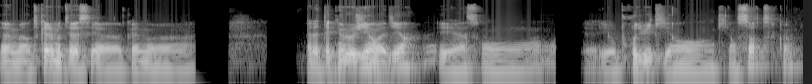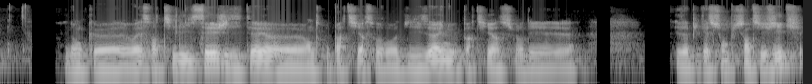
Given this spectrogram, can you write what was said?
Mais en tout cas, je m'intéressais à, quand même à la technologie, on va dire, et à son et aux produits qui en qui en sortent, quoi. Donc, ouais, sorti de lycée, j'hésitais entre partir sur du design ou partir sur des, des applications plus scientifiques.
